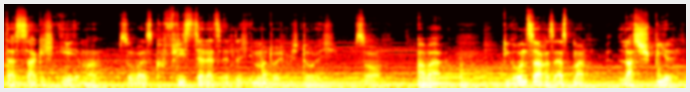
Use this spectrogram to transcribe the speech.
das sage ich eh immer, so weil es fließt ja letztendlich immer durch mich durch, so. Aber die Grundsache ist erstmal, lass spielen.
